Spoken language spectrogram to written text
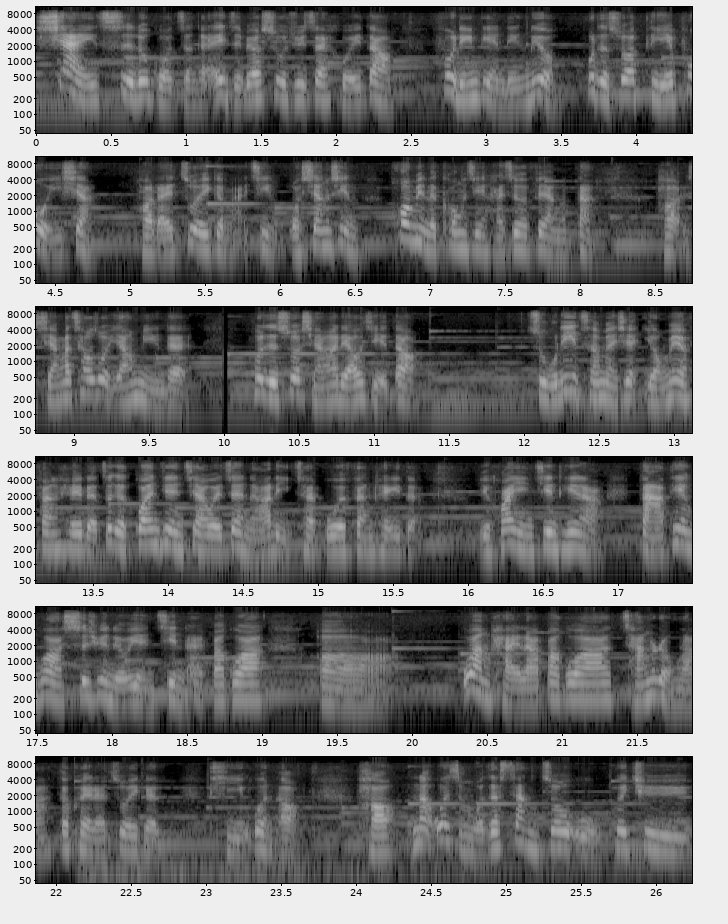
下一次如果整个 A 指标数据再回到负零点零六，或者说跌破一下，好来做一个买进，我相信后面的空间还是会非常的大。好，想要操作阳明的，或者说想要了解到。主力成本线有没有翻黑的？这个关键价位在哪里才不会翻黑的？也欢迎今天啊打电话、私讯留言进来，包括呃万海啦，包括长荣啦，都可以来做一个提问哦。好，那为什么我在上周五会去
